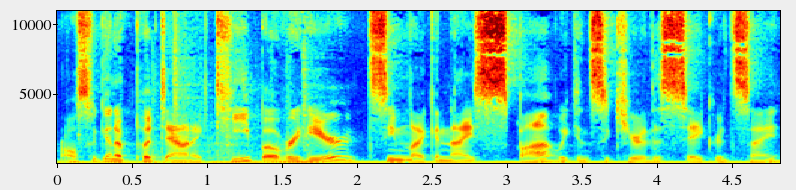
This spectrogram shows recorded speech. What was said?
We're also going to put down a keep over here. It seemed like a nice spot. We can secure the sacred site.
